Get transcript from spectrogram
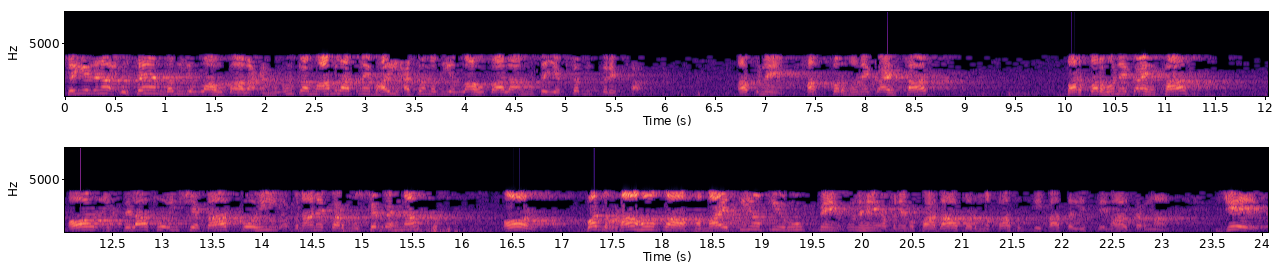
سیدنا حسین رضی اللہ تعالی عنہ، ان کا معاملہ اپنے بھائی حسن رضی اللہ تعالی عنہ سے یکسر مختلف تھا۔ اپنے حق پر ہونے کا احساس برتر ہونے کا احساس، اور اختلاف و انشقاق کو ہی اپنانے پر مصر رہنا، اور بدخواہوں کا حمایتیوں کی روپ میں انہیں اپنے مفادات اور مقاصد کی خاطر استعمال کرنا۔ یہ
